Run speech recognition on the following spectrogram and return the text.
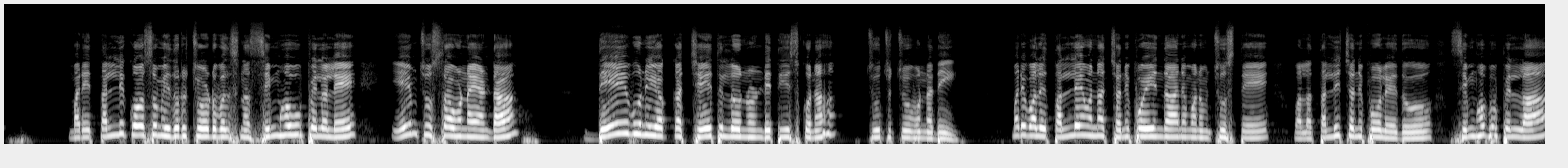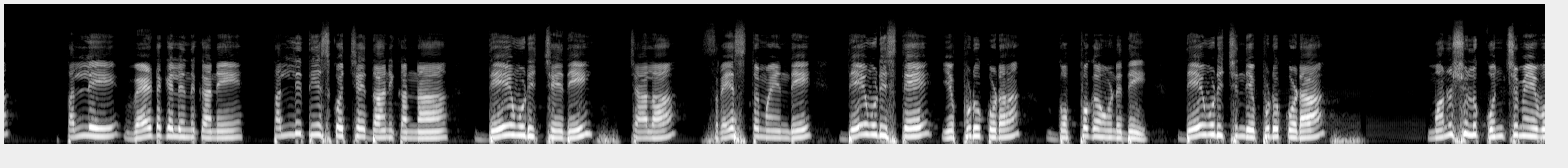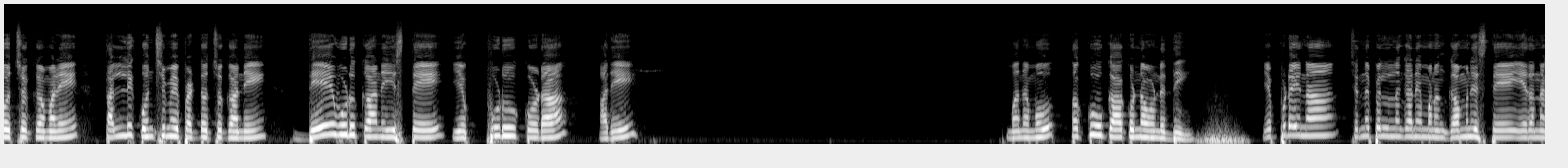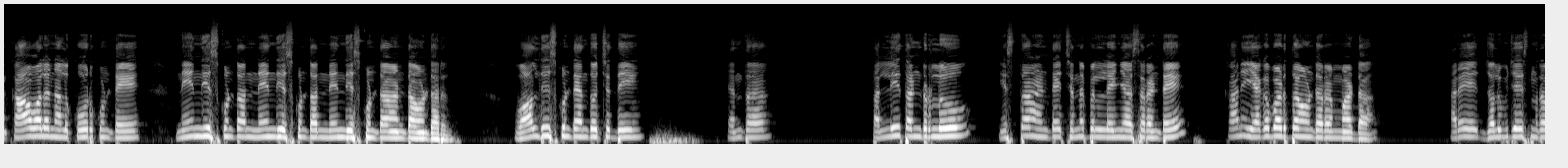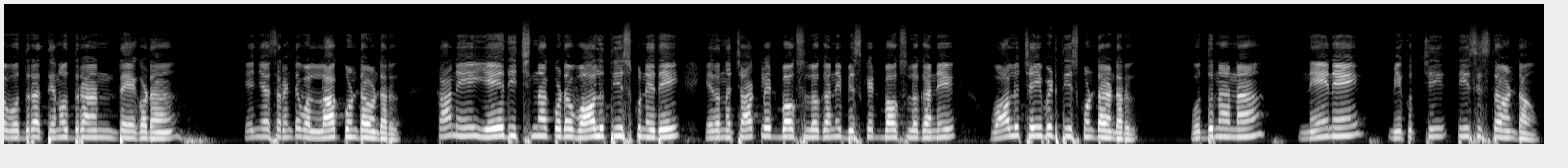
మరి తల్లి కోసం ఎదురు చూడవలసిన సింహపు పిల్లలే ఏం చూస్తూ ఉన్నాయంట? దేవుని యొక్క చేతిలో నుండి తీసుకున్న చూచుచూ ఉన్నది. మరి వాళ్ళ తల్లి ఏమన్నా చనిపోయిందా అని మనం చూస్తే వాళ్ళ తల్లి చనిపోలేదు. సింహపు పిల్ల తల్లి వేటకెళ్ళింది కానీ తల్లి తీసుకొచ్చే దానికన్నా దేవుడిచ్చేది చాలా శ్రేష్టమైంది. దేవుడిస్తే ఎప్పుడు కూడా గొప్పగా ఉండేది. దేవుడిచ్చింది ఎప్పుడు కూడా మనుషులు కొంచెమే ఇవ్వచ్చు కానీ తల్లి కొంచెమే పెట్టవచ్చు కానీ దేవుడు కానీ ఇస్తే ఎప్పుడూ కూడా అది మనము తక్కువ కాకుండా ఉండద్ది ఎప్పుడైనా చిన్నపిల్లలను కానీ మనం గమనిస్తే ఏదైనా కావాలని వాళ్ళు కోరుకుంటే నేను తీసుకుంటాను నేను తీసుకుంటాను నేను తీసుకుంటాను అంటూ ఉంటారు. వాళ్ళు తీసుకుంటే ఎంత వచ్చింది ఎంత? తల్లిదండ్రులు ఇస్తా అంటే చిన్నపిల్లలు ఏం చేస్తారంటే కానీ ఎగబడుతూ ఉంటారన్నమాట. అరే జలుబు చేసినరా వద్దురా తినొద్దురా అంటే కూడా ఏం చేస్తారంటే వాళ్ళు లాక్కుంటూ ఉంటారు. కానీ ఏది ఇచ్చినా కూడా వాళ్ళు తీసుకునేది ఏదన్నా చాక్లెట్ బాక్స్లో కానీ బిస్కెట్ బాక్స్లో కానీ వాళ్ళు చేయబెట్టి తీసుకుంటా ఉంటారు. వద్దు నాన్న నేనే మీకు చి- తీసిస్తా ఉంటాం.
